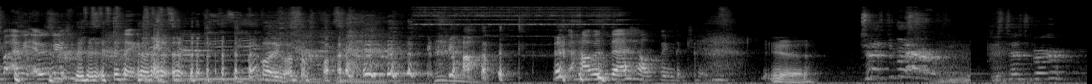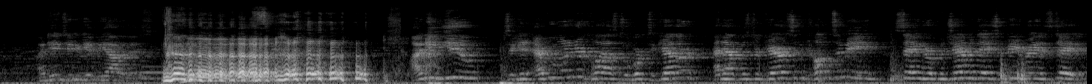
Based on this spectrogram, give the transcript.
But I mean, everybody's like, Jesus. like, what the fuck? how is that helping the kids? Yeah. Testaburger! Miss Testaburger, I need you to get me out of this. I need you to get everyone in your class to work together and have Mr. Garrison come to me saying your pajama day should be reinstated.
